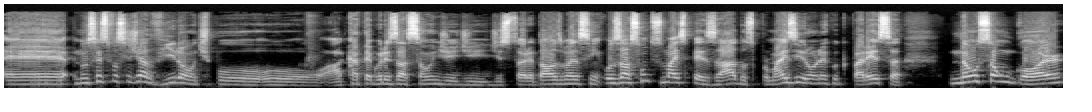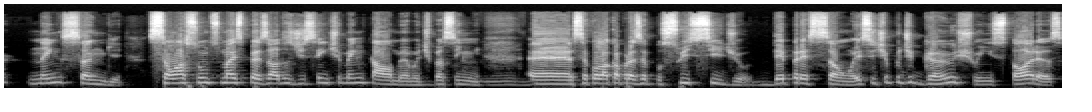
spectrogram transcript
é, não sei se vocês já viram, tipo, o- a categorização de, de, de história e tal, mas assim, os assuntos mais pesados, por mais irônico que pareça, não são gore nem sangue. São assuntos mais pesados de sentimental mesmo. Tipo assim, Uhum. é, você coloca, por exemplo, suicídio, depressão, esse tipo de gancho em histórias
